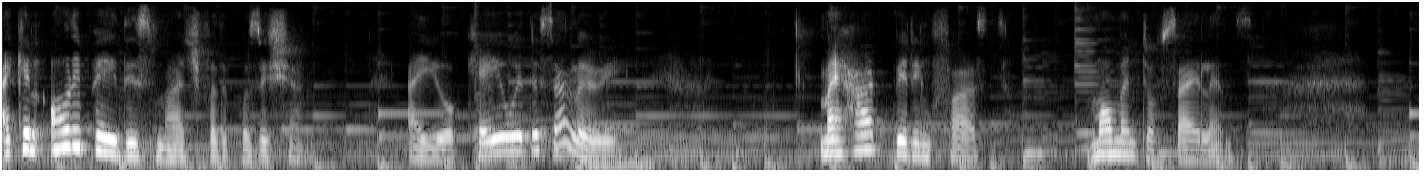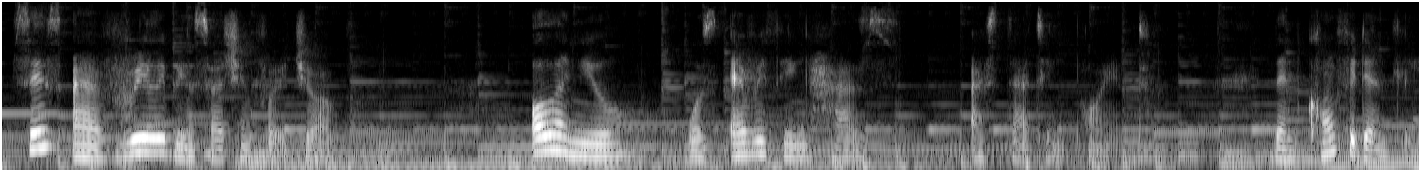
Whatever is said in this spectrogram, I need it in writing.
I can only pay this much for the position. Are you okay with the salary? My heart beating fast, moment of silence. Since I have really been searching for a job, all I knew was everything has a starting point. Then confidently,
